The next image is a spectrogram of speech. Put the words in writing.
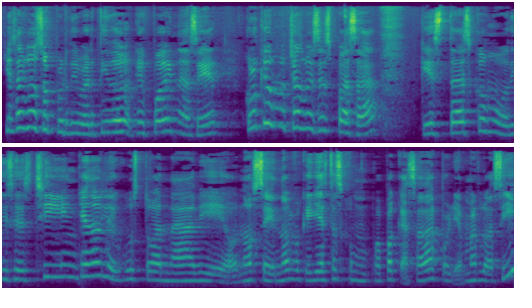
y es algo súper divertido que pueden hacer. Creo que muchas veces pasa que estás como dices, ching, ya no le gustó a nadie, o no sé, ¿no? Porque ya estás como papa casada, por llamarlo así.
